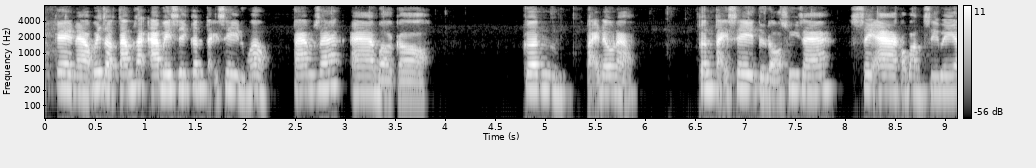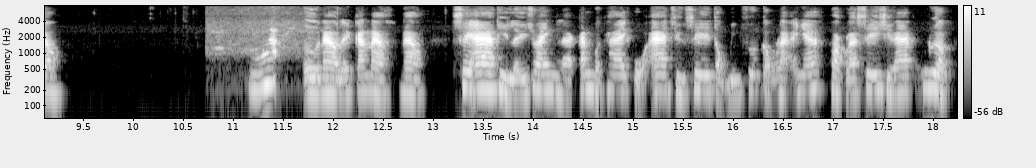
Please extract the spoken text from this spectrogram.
Ok nào bây giờ tam giác abc cân tại c đúng không? Tam giác a bờ cờ cân tại đâu nào? Cân tại c từ đó suy ra ca có bằng cb không? Có ạ. Ừ nào lấy căn nào? Nào ca thì lấy cho anh là căn bậc 2 của a trừ c tổng bình phương cộng lại nhá. Hoặc là c trừ a cũng được.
